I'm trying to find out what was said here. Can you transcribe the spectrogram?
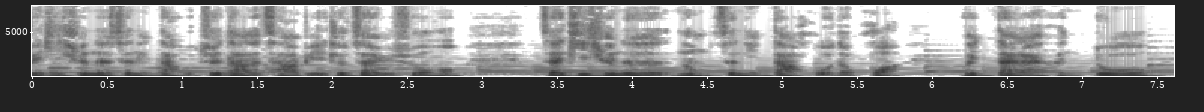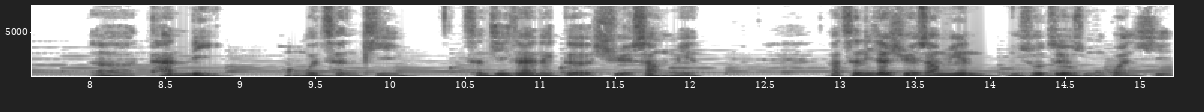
北极圈的森林大火最大的差别就在于说，哦，在极圈的那种森林大火的话，会带来很多呃碳粒，会沉积，沉积在那个雪上面。它沉积在雪上面，你说这有什么关系？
